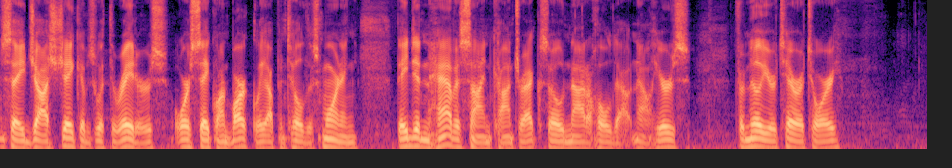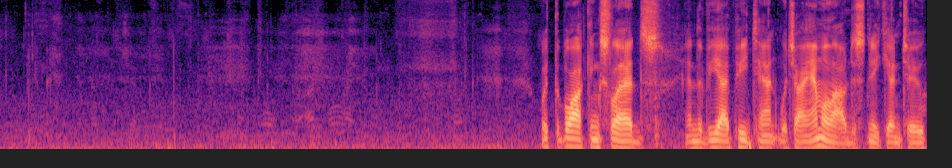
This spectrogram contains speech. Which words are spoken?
say, Josh Jacobs with the Raiders or Saquon Barkley up until this morning, they didn't have a signed contract, so not a holdout. Now, here's familiar territory. With the blocking sleds and the VIP tent, which I am allowed to sneak into,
